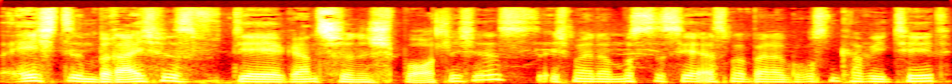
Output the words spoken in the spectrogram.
echt ein Bereich ist, der ja ganz schön sportlich ist. Ich meine, da musst du es ja erstmal bei einer großen Kavität,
